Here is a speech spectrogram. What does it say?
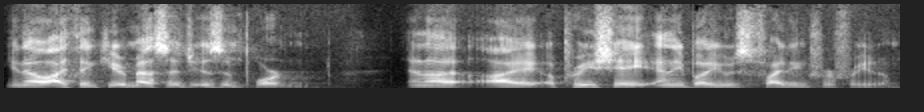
You know, I think your message is important. And I, I appreciate anybody who's fighting for freedom.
